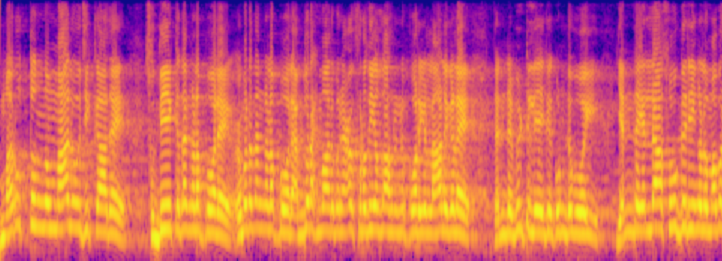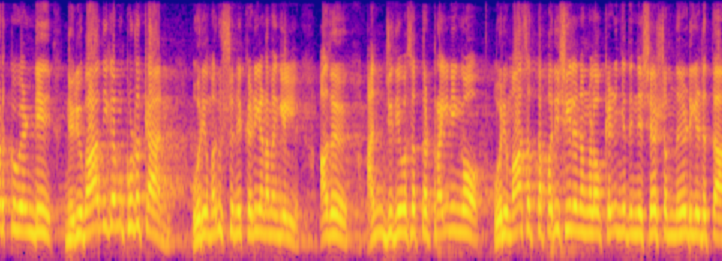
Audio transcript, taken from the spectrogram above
മറുത്തൊന്നും ആലോചിക്കാതെ തങ്ങളെ പോലെ ഉമൃതങ്ങളെ പോലെ അബ്ദുറഹ്മാൻ ബിൻ പോലെയുള്ള ആളുകളെ തന്റെ വീട്ടിലേക്ക് കൊണ്ടുപോയി എന്റെ എല്ലാ സൗകര്യങ്ങളും അവർക്ക് വേണ്ടി നിരുപാധികം കൊടുക്കാൻ ഒരു മനുഷ്യന് കഴിയണമെങ്കിൽ അത് അഞ്ചു ദിവസത്തെ ട്രെയിനിങ്ങോ ഒരു മാസത്തെ പരിശീലനങ്ങളോ കഴിഞ്ഞതിന് ശേഷം നേടിയെടുത്ത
